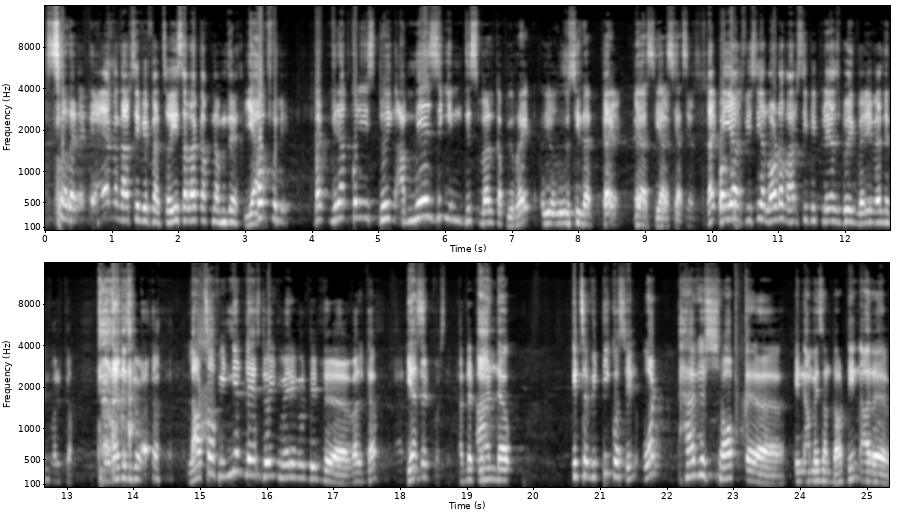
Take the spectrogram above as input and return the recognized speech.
so that I am an RCB fan, so he's Salah Cup namde. Yeah. Hopefully. But Virat Kohli is doing amazing in this World Cup. You right? You, you see that, right? Correct, Yes, correct. yes, yes. Like we, Okay. are, we see a lot of RCB players doing very well in World Cup. So that is good. Lots of Indian players doing very good in uh, World Cup. Yes, 100%. 100%. and uh, it's a witty question. What have you shopped uh, in Amazon.in or uh,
